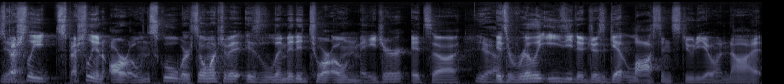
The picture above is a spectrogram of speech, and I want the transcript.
Especially especially in our own school where so much of it is limited to our own major. It's uh Yeah. it's really easy to just get lost in studio and not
